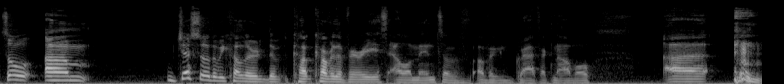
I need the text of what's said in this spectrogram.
So um, just so that we colored the co- cover the various elements of of a graphic novel, uh,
